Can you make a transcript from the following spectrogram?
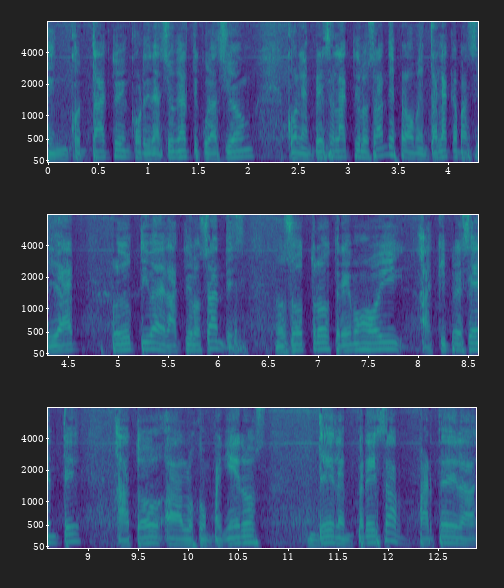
en contacto, en coordinación y articulación con la empresa Lácteo Los Andes para aumentar la capacidad productiva de Lácteo Los Andes. Nosotros tenemos hoy aquí presente a todos a los compañeros de la empresa, parte de la,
